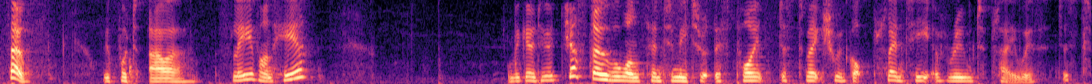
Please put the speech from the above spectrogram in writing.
So we put our sleeve on here we're going to go just over one centimetre at this point, just to make sure we've got plenty of room to play with. Just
